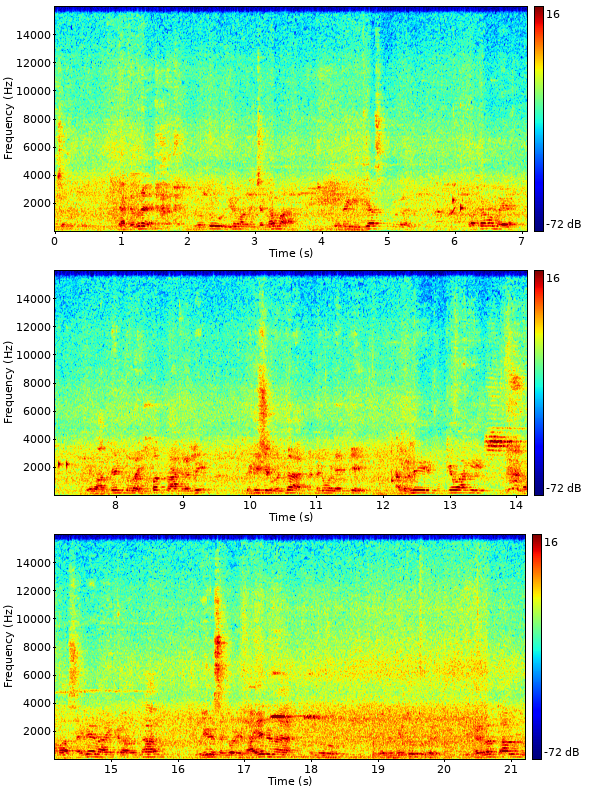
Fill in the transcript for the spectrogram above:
ಇಚ್ಛೆ ಪಡ್ತೇನೆ. ಯಾಕಂದರೆ ಇವತ್ತು ವೀರಮಾತೆ ಚೆನ್ನಮ್ಮ ಜೊತೆಗೆ ಇತಿಹಾಸ ಪುಟಗಳಲ್ಲಿ ಪ್ರಥಮ ಮಹಿಳೆ. ಏನು ಹದಿನೆಂಟುನೂರ ಇಪ್ಪತ್ನಾಲ್ಕರಲ್ಲಿ ಬ್ರಿಟಿಷರ ವಿರುದ್ಧ ಖಡ್ಗವನ್ನು ಎತ್ತಿ, ಅದರಲ್ಲಿ ಮುಖ್ಯವಾಗಿ ನಮ್ಮ ಸೈನ್ಯ ನಾಯಕರಾದಂಥ ವೀರ ಸಂಗೊಳ್ಳಿ ರಾಯಣ್ಣನ ಒಂದು ಒಂದು ನೇತೃತ್ವದಲ್ಲಿ ನಡೆದಂಥ ಒಂದು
